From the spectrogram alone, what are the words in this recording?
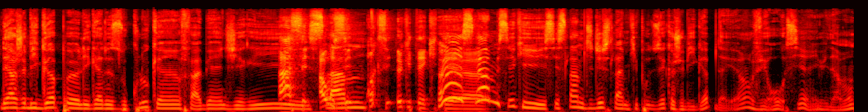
D'ailleurs, je big up euh, les gars de Zouk Look, hein, Fabien et Jerry, Ah, c'est ah, oui, c'est- je Slam. crois que c'est eux qui étaient... qui Ouais, euh, Slam, c'est qui, c'est Slam, DJ Slam qui produisait que je big up d'ailleurs, Véro aussi, hein, évidemment.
